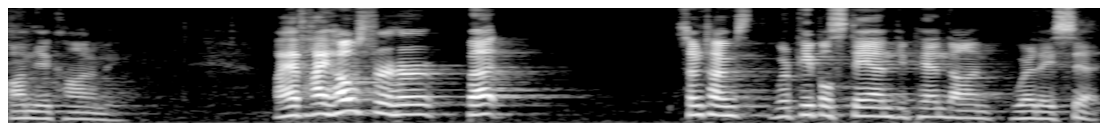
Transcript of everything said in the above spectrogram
on the economy. I have high hopes for her, but sometimes where people stand depend on where they sit.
